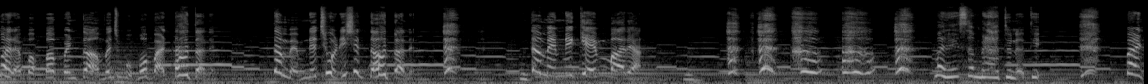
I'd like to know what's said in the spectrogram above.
મારા પપ્પા પણ તો આમ જ બૂમો પાડતા હતા ને તમે એમને છોડી શકતા હતા ને તમે એમને કેમ માર્યા? મને સંભળાતું નથી. પણ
